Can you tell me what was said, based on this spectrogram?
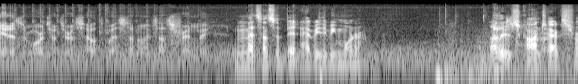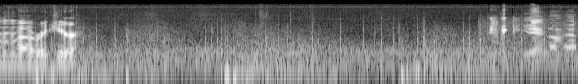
Yeah, there's a mortar to our southwest. I don't know if that's friendly. Mm, that sounds a bit heavy to be mortar. Oh, That's there's contacts from uh, right here. Wish we could get in on that.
